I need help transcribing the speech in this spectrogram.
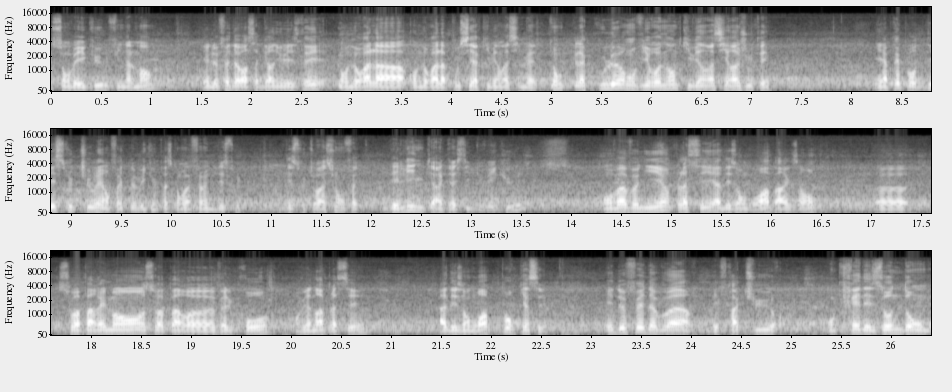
son véhicule finalement. Et le fait d'avoir cette granulosité, on aura, la, on aura la poussière qui viendra s'y mettre. Donc la couleur environnante qui viendra s'y rajouter. Et après, pour déstructurer en fait le véhicule, parce qu'on va faire une déstructuration en fait des lignes caractéristiques du véhicule, on va venir placer à des endroits, par exemple, soit par aimant, soit par euh, velcro, on viendra placer à des endroits pour casser. Et de fait d'avoir des fractures, on crée des zones d'ombre,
